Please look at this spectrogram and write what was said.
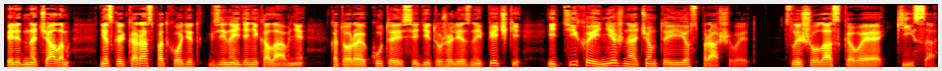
Перед началом несколько раз подходит к Зинаиде Николаевне, которая, кутаясь, сидит у железной печки и тихо и нежно о чем-то ее спрашивает. Слышу ласковое «киса».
